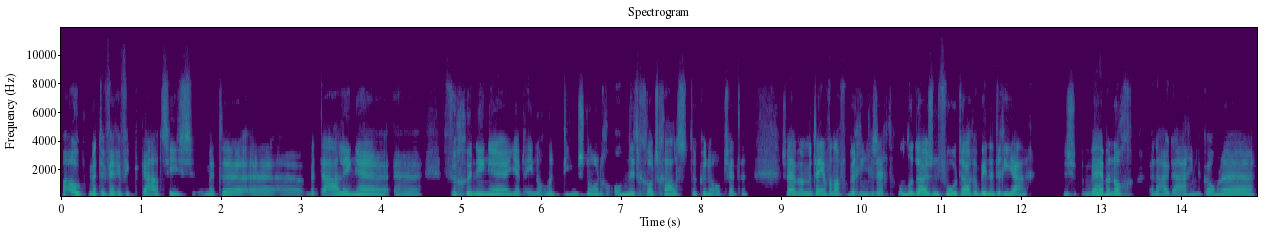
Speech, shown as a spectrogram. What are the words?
maar ook met de verificaties, met de eh, eh, betalingen, eh, vergunningen. Je hebt enorme teams nodig om dit grootschalig te kunnen opzetten. Dus we hebben meteen vanaf het begin gezegd, 100.000 voertuigen binnen drie jaar. Dus we hebben nog een uitdaging de komende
